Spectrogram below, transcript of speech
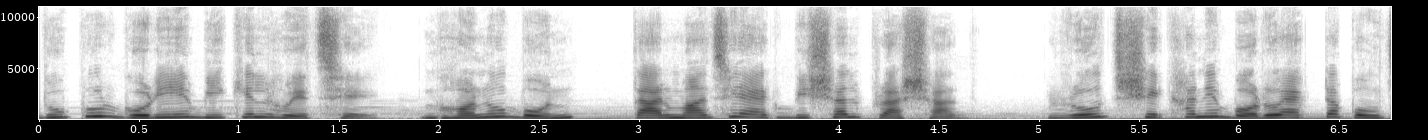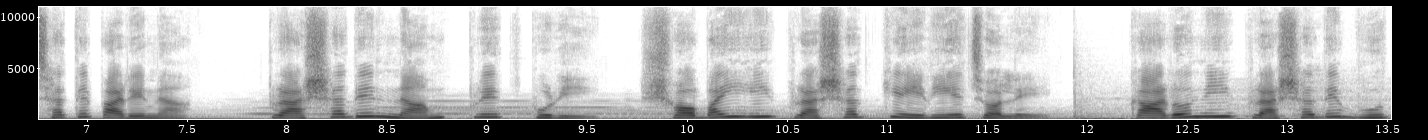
দুপুর গড়িয়ে বিকেল হয়েছে। ঘন বন, তার মাঝে এক বিশাল প্রাসাদ। রোদ সেখানে বড় একটা পৌঁছাতে পারে না। প্রাসাদের নাম প্রেতপুরী। সবাই এই প্রাসাদকে এড়িয়ে চলে। কারণ এই প্রাসাদে ভূত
